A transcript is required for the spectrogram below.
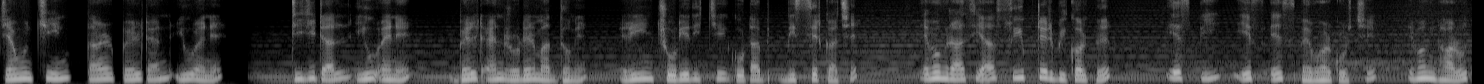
যেমন চীন, তার বেল্ট অ্যান্ড ইউএনএ, ডিজিটাল ইউএনএ, বেল্ট অ্যান্ড রোডের মাধ্যমে ঋণ ছড়িয়ে দিচ্ছে গোটা বিশ্বের কাছে এবং রাশিয়া সুইফটের বিকল্পে এসপিএফএস ব্যবহার করছে এবং ভারত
